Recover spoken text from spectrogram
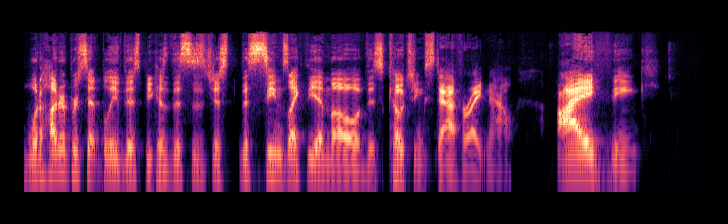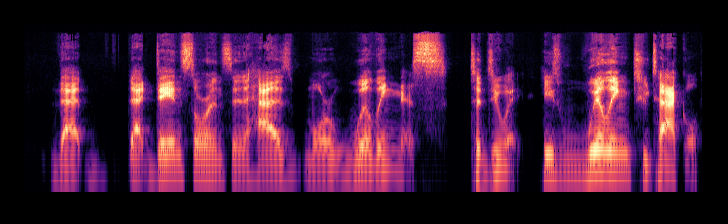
would 100% believe this because this is just this seems like the mo of this coaching staff right now. I think that that Dan Sorensen has more willingness to do it. He's willing to tackle.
